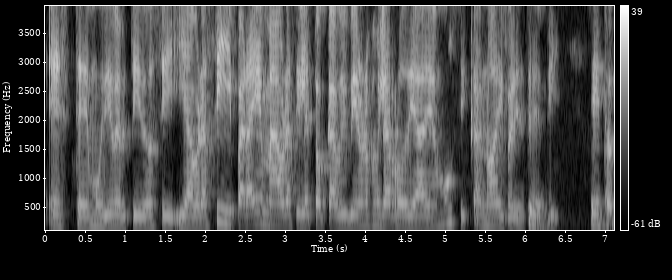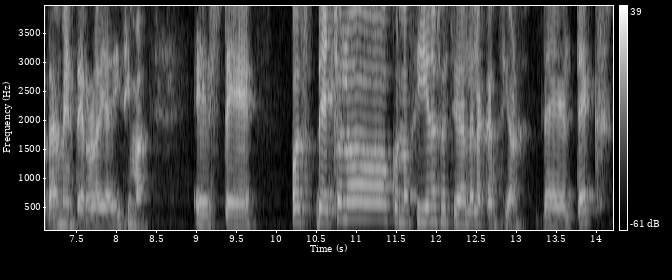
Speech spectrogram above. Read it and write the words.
este, muy divertidos. Y, y ahora sí, para Emma, ahora sí le toca vivir una familia rodeada de música, ¿no? A diferencia de ti. Sí, totalmente, rodeadísima. Este, pues de hecho lo conocí en el Festival de la Canción del TEC,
